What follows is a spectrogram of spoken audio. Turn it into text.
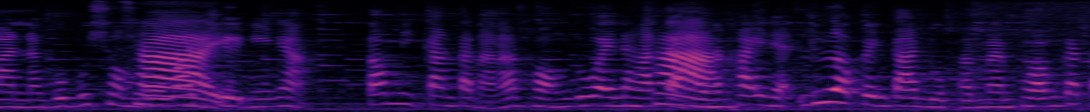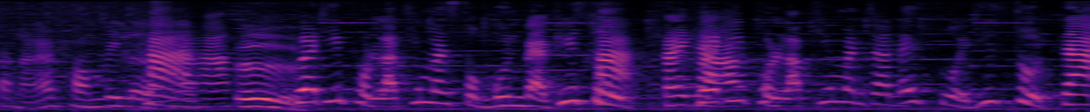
มันนะคุณผู้ชมเพใช่ ราะว่าคืนนี้เนี่ย ต้องมีการตัดหนังหน้าท้องด้วยนะคะ ค่ะแต่คนไข้เนี่ยเลือกเป็นการดูดไขมันพร้อมกับตัดหนังหน้าท้องไปเลยค่ะนะคะอืมเพื่อที่ผลลัพธ์ที่มันสมบูรณ์แบบที่สุด ค่ะใช่ครับเพื่อที่ผลลัพธ์ที่มันจะได้สวยที่สุดจ้า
